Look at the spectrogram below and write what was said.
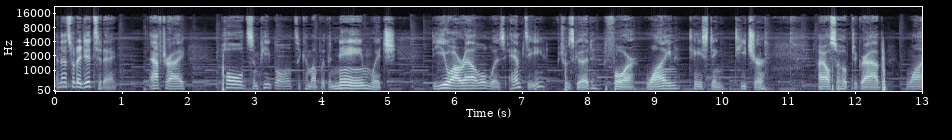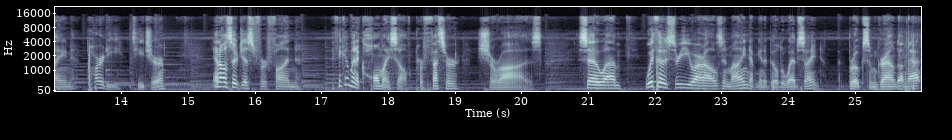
And that's what I did today. After I polled some people to come up with a name, which the URL was empty, which was good, for wine tasting teacher. I also hope to grab wine party teacher. And also, just for fun, I think I'm going to call myself Professor Shiraz. So, um, with those three URLs in mind, I'm going to build a website. I broke some ground on that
